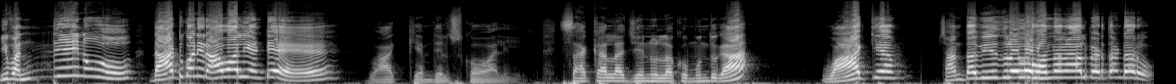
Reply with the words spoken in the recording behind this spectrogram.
ఇవన్నీ నువ్వు దాటుకొని రావాలి అంటే వాక్యం తెలుసుకోవాలి. సకల జనులకు ముందుగా వాక్యం. సంత వీధులలో వందనాలు పెడుతుంటారు.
